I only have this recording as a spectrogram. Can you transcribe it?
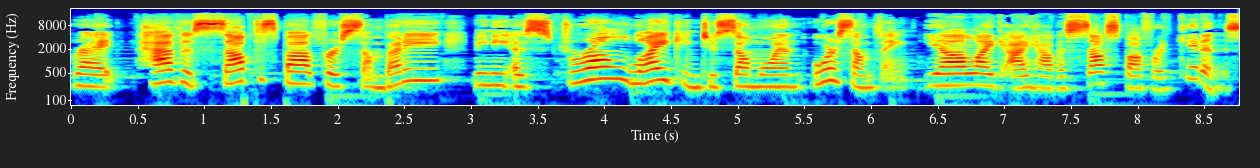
Right, have a soft spot for somebody, meaning a strong liking to someone or something. Yeah, like I have a soft spot for kittens.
